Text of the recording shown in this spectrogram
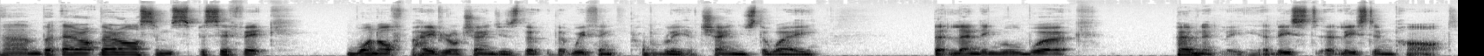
Um, but there are there are some specific one-off behavioural changes that, that we think probably have changed the way that lending will work permanently, at least at least in part.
